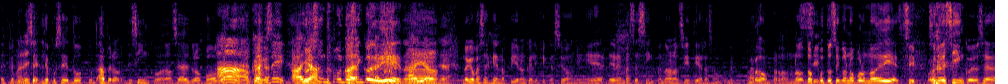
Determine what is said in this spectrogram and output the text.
espera, le puse, le puse dos puntos. Ah, pero de 5, o sea, lo pongo. Ah, ok, ok. sí, Ah, no ya. es un 2.5 Ah, de aquí, 10. No, ah, ya, ya. Lo que pasa es que nos pidieron calificación y era era en base a 5. No, no, sí, tienes razón. Perdón, perdón. No, Sí. 2.5 no, por, no de 10, Sí. sino de 5. O sea,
